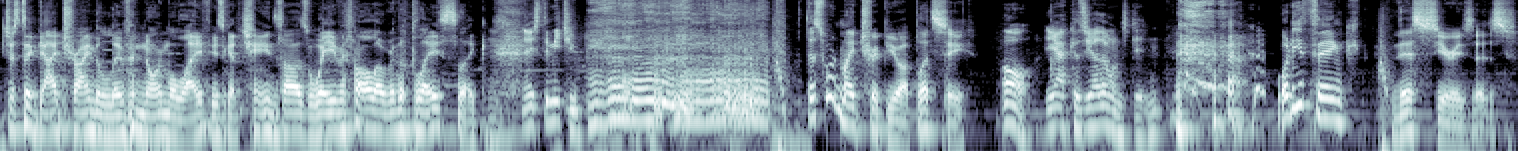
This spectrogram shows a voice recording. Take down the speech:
Just a guy trying to live a normal life. He's got chainsaws waving all over the place. Like Nice to meet you. this one might trip you up. Let's see. Oh, yeah, because the other ones didn't. What do you think this series is?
